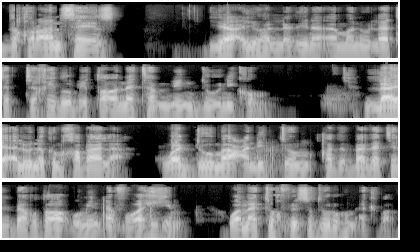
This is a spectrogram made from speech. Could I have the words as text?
the Quran says, يا أيها الذين آمنوا لا تتخذوا بطانة من دونكم. لا يألونكم خبالا. ودوا ما عنتم قد بدت البغضاء من أفواههم وما تخفي صدورهم أكبر.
